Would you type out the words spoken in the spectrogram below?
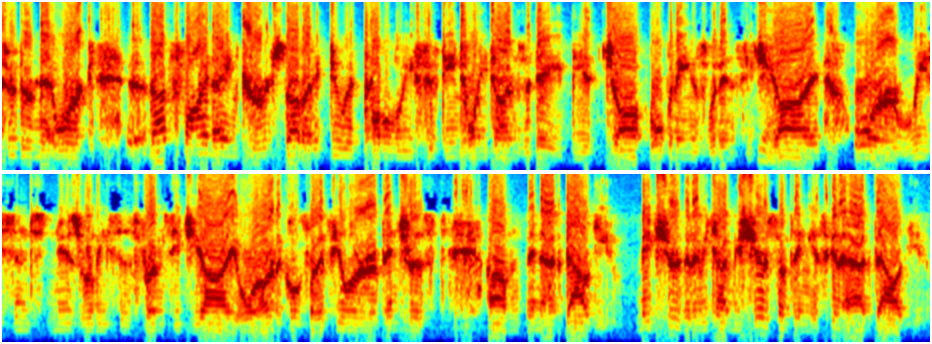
through their network, uh, that's fine. I encourage that. I do it probably 15, 20 times a day, be it job openings within CGI or recent news releases from CGI or articles that I feel are of interest um, and add value. Make sure that every time you share something, it's going to add value.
